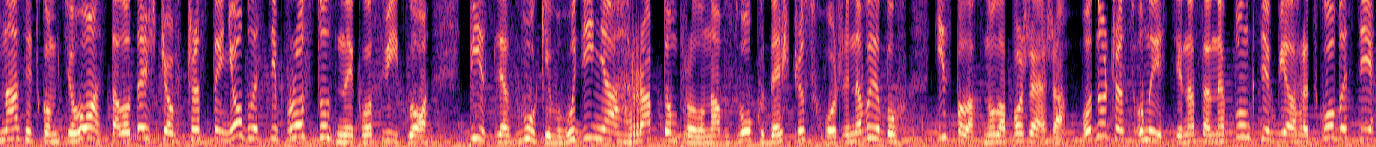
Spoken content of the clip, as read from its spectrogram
Наслідком цього стало те, що в частині області просто зникло світло. Після звуків гудіння раптом пролунав звук, дещо схожий на вибух, і спалахнула пожежа. Водночас у низці населених пунктів Білградської області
